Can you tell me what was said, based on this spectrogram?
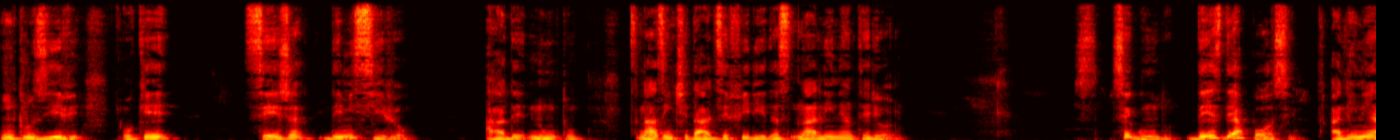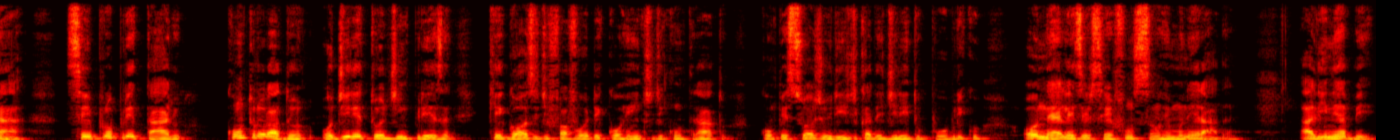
inclusive o que seja demissível, ad nutum nas entidades referidas na linha anterior. Segundo, desde a posse, a linha A, ser proprietário, controlador ou diretor de empresa que goze de favor decorrente de contrato com pessoa jurídica de direito público ou nela exercer função remunerada. A linha B,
